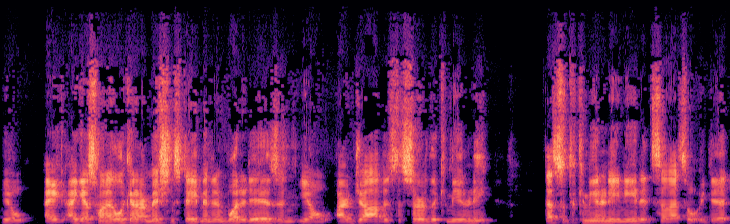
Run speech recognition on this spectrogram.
you know, I, I guess when I look at our mission statement and what it is, and you know, our job is to serve the community that's what the community needed. So that's what we did.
